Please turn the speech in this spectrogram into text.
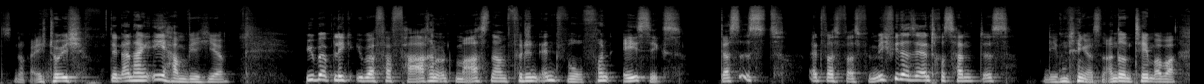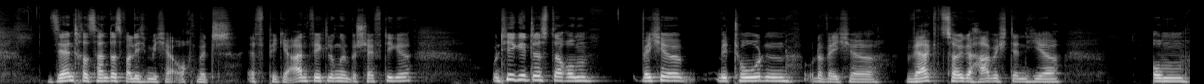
Das noch gar nicht durch. Den Anhang E haben wir hier. Überblick über Verfahren und Maßnahmen für den Entwurf von ASICs. Das ist etwas, was für mich wieder sehr interessant ist, neben den ganzen anderen Themen, aber sehr interessant ist, weil ich mich ja auch mit FPGA-Entwicklungen beschäftige. Und hier geht es darum, welche Methoden oder welche Werkzeuge habe ich denn hier, um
